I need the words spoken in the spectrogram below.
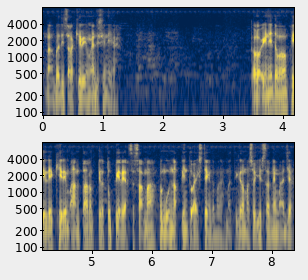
Nah, berarti cara kirimnya di sini ya. Kalau ini teman-teman pilih kirim antar peer-to-peer ya, sesama pengguna pintu exchange teman-teman. Tinggal masuk username aja.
